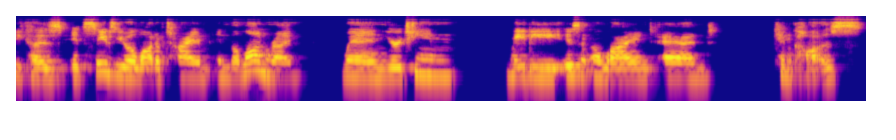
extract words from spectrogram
because it saves you a lot of time in the long run when your team maybe isn't aligned and can cause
